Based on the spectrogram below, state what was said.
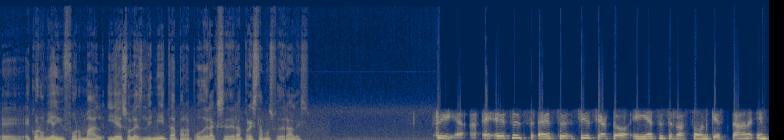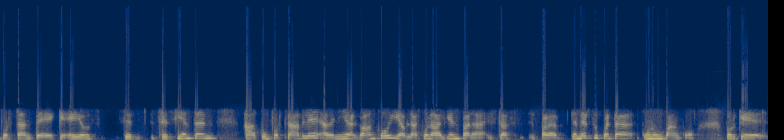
economía informal y eso les limita para poder acceder a préstamos federales. Sí, ese es, ese, sí es cierto y esa es la razón que es tan importante que ellos se, se sientan confortable a venir al banco y hablar con alguien para estar, para tener su cuenta con un banco, porque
